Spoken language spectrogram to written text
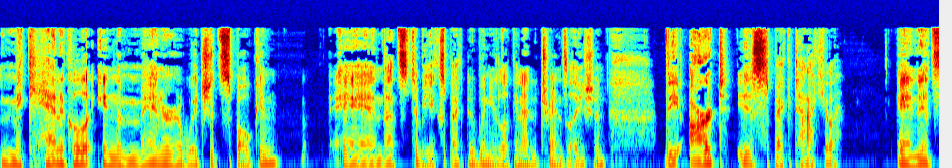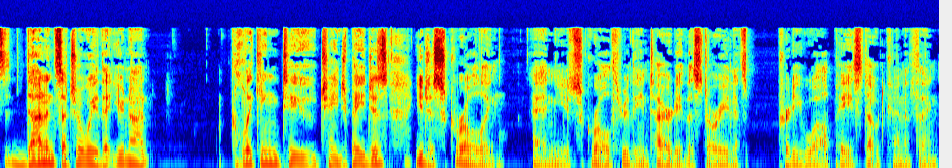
mechanical in the manner in which it's spoken. And that's to be expected when you're looking at a translation. The art is spectacular and it's done in such a way that you're not clicking to change pages. You're just scrolling and you scroll through the entirety of the story and it's pretty well paced out kind of thing.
